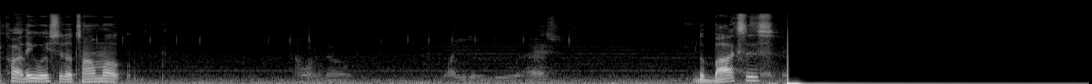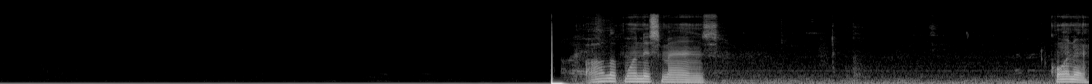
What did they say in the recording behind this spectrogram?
They caught. They wasted a timeout. I want to know why you didn't do what I asked you. The boxes. All up on this man's corner.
